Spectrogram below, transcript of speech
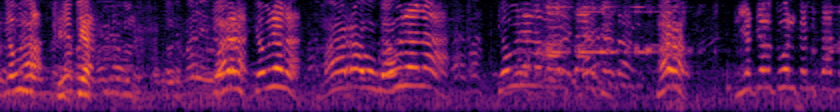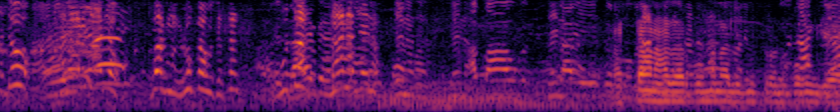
घेऊन घेऊन घेऊन घेऊन मारा जण दोन कमी सात देऊ. बघ मग रुपये होते चल उचल नाही ना दे ना दे ना दे ना अठ्ठावन्न हजार रुपये म्हणाले मित्रांनो बघून घ्या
